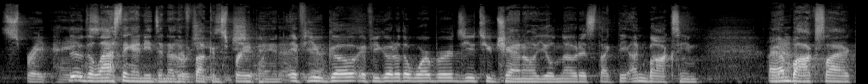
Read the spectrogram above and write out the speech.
spray paint. The, the last thing I need is another fucking spray paint. if you go if you go to the Warbirds YouTube channel, you'll notice like the unboxing. I Yeah. unboxed like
